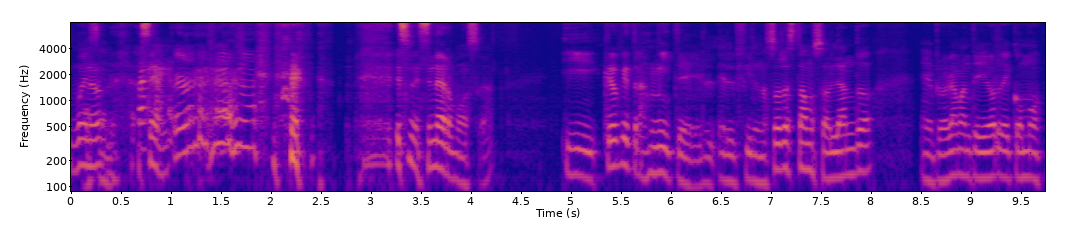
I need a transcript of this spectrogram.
Bueno, es una escena hermosa. Y creo que transmite el, film. Nosotros estamos hablando en el programa anterior de cómo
